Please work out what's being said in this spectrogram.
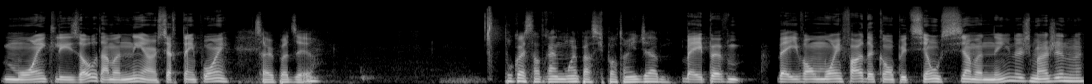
moins que les autres, à un moment donné, à un certain point, Ça veut pas dire. Pourquoi ils s'entraînent moins parce qu'ils portent un hijab? ben ils peuvent. Ben, ils vont moins faire de compétition aussi à un moment donné, là, j'imagine. là.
